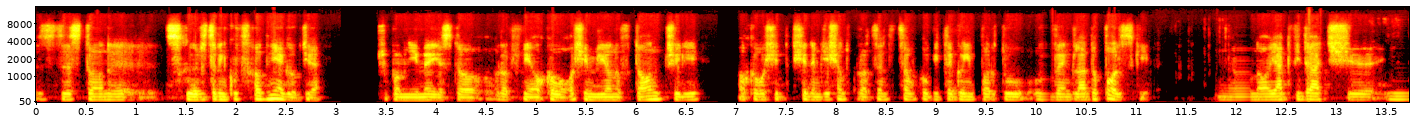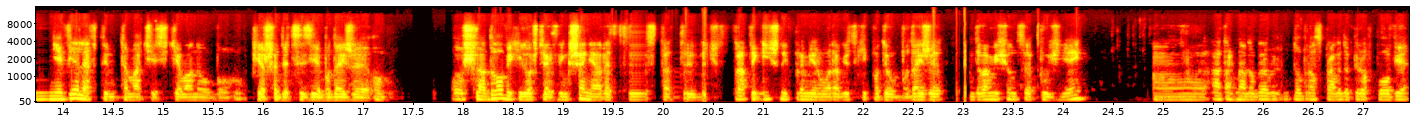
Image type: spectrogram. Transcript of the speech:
ze strony z, z rynku wschodniego, gdzie przypomnijmy, jest to rocznie około 8 milionów ton, czyli około 70% całkowitego importu węgla do Polski. No, jak widać, niewiele w tym temacie zdziałano, bo pierwsze decyzje bodajże o, o śladowych ilościach zwiększenia recystaty strategicznych premier Morawiecki podjął bodajże dwa miesiące później, a tak na dobrą sprawę dopiero w połowie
